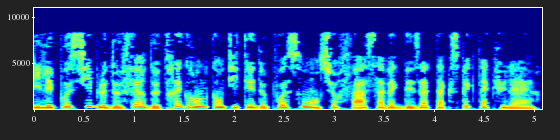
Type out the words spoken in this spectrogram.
il est possible de faire de très grandes quantités de poissons en surface avec des attaques spectaculaires.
